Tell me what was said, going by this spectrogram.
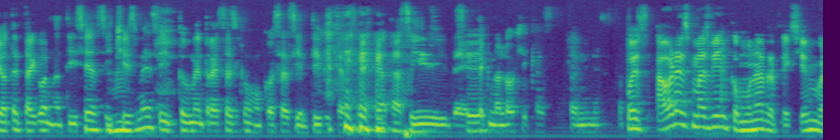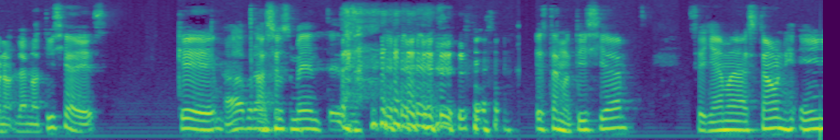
yo te traigo noticias y chismes y tú me traes así como cosas científicas, así de Sí. tecnológicas. También Pues ahora es más bien como una reflexión. Bueno, la noticia es que Abran hace- sus mentes. esta noticia se llama Stone Age,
